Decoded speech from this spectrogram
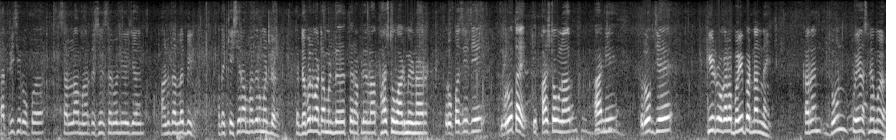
खात्रीची रोपं सल्ला मार्गदर्शन सर्व नियोजन अनुदानला बिल. आता केशर आंबा जर म्हटलं तर डबल वाटा म्हटलं तर आपल्याला फास्ट वाढ मिळणार. रोपाची जी ग्रोथ आहे ती फास्ट होणार आणि रोप जे कीड रोगाला बळी पडणार नाही. कारण दोन कोय असल्यामुळं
